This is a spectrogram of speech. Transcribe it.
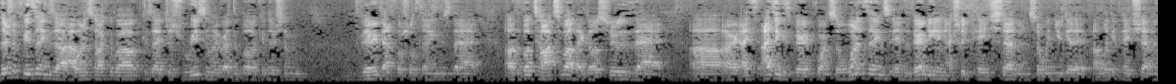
there's a few things uh, I want to talk about because I just recently read the book, and there's some very beneficial things that uh, the book talks about that goes through that uh, are, I, th- I, think is very important. So one of the things in the very beginning, actually page seven. So when you get it, look at page seven.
